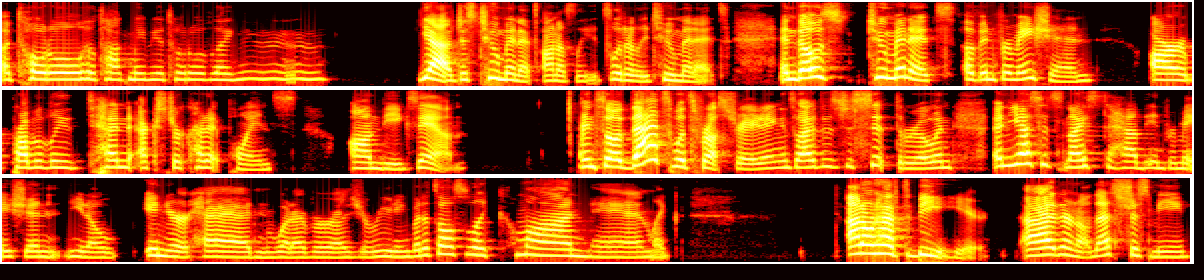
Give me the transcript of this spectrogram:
a total, he'll talk maybe a total of like, mm, yeah, just two minutes, honestly. It's literally two minutes. And those two minutes of information are probably 10 extra credit points on the exam. And so that's what's frustrating. And so I have to just sit through and and yes, it's nice to have the information, you know, in your head and whatever as you're reading, but it's also like, come on, man, like I don't have to be here. I don't know. That's just me.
